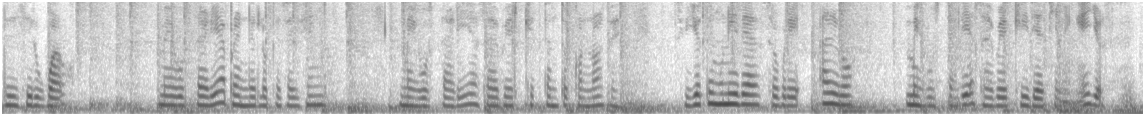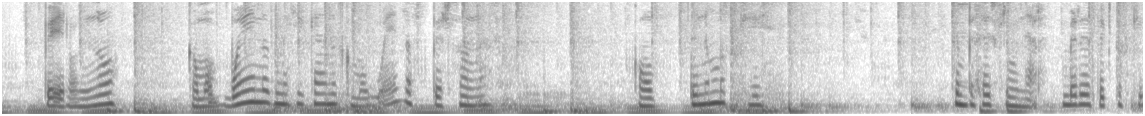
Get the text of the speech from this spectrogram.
de decir, wow, me gustaría aprender lo que está diciendo? Me gustaría saber qué tanto conoce. Si yo tengo una idea sobre algo, me gustaría saber qué idea tienen ellos. Pero no, como buenos mexicanos, como buenas personas, como tenemos que empezar a discriminar, ver defectos que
